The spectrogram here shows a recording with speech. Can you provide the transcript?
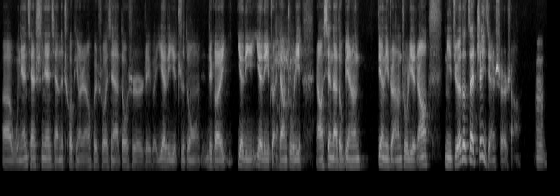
呃五年前、十年前的车评人会说现在都是这个液力制动，这个液力液力转向助力，然后现在都变成。电力转向助力，然后你觉得在这件事上，嗯，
